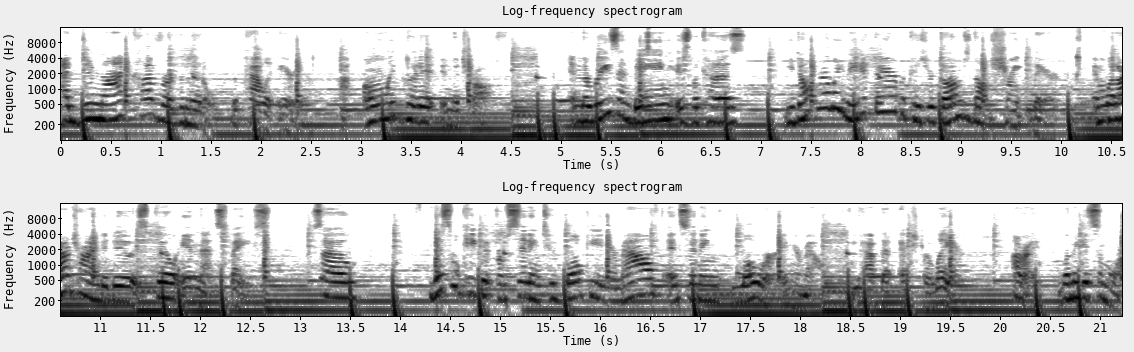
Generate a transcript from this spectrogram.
I do not cover the middle, the palate area. I only put it in the trough. And the reason being is because you don't really need it there because your gums don't shrink there. And what I'm trying to do is fill in that space. So this will keep it from sitting too bulky in your mouth and sitting lower in your mouth you have that extra layer. All right, let me get some more.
